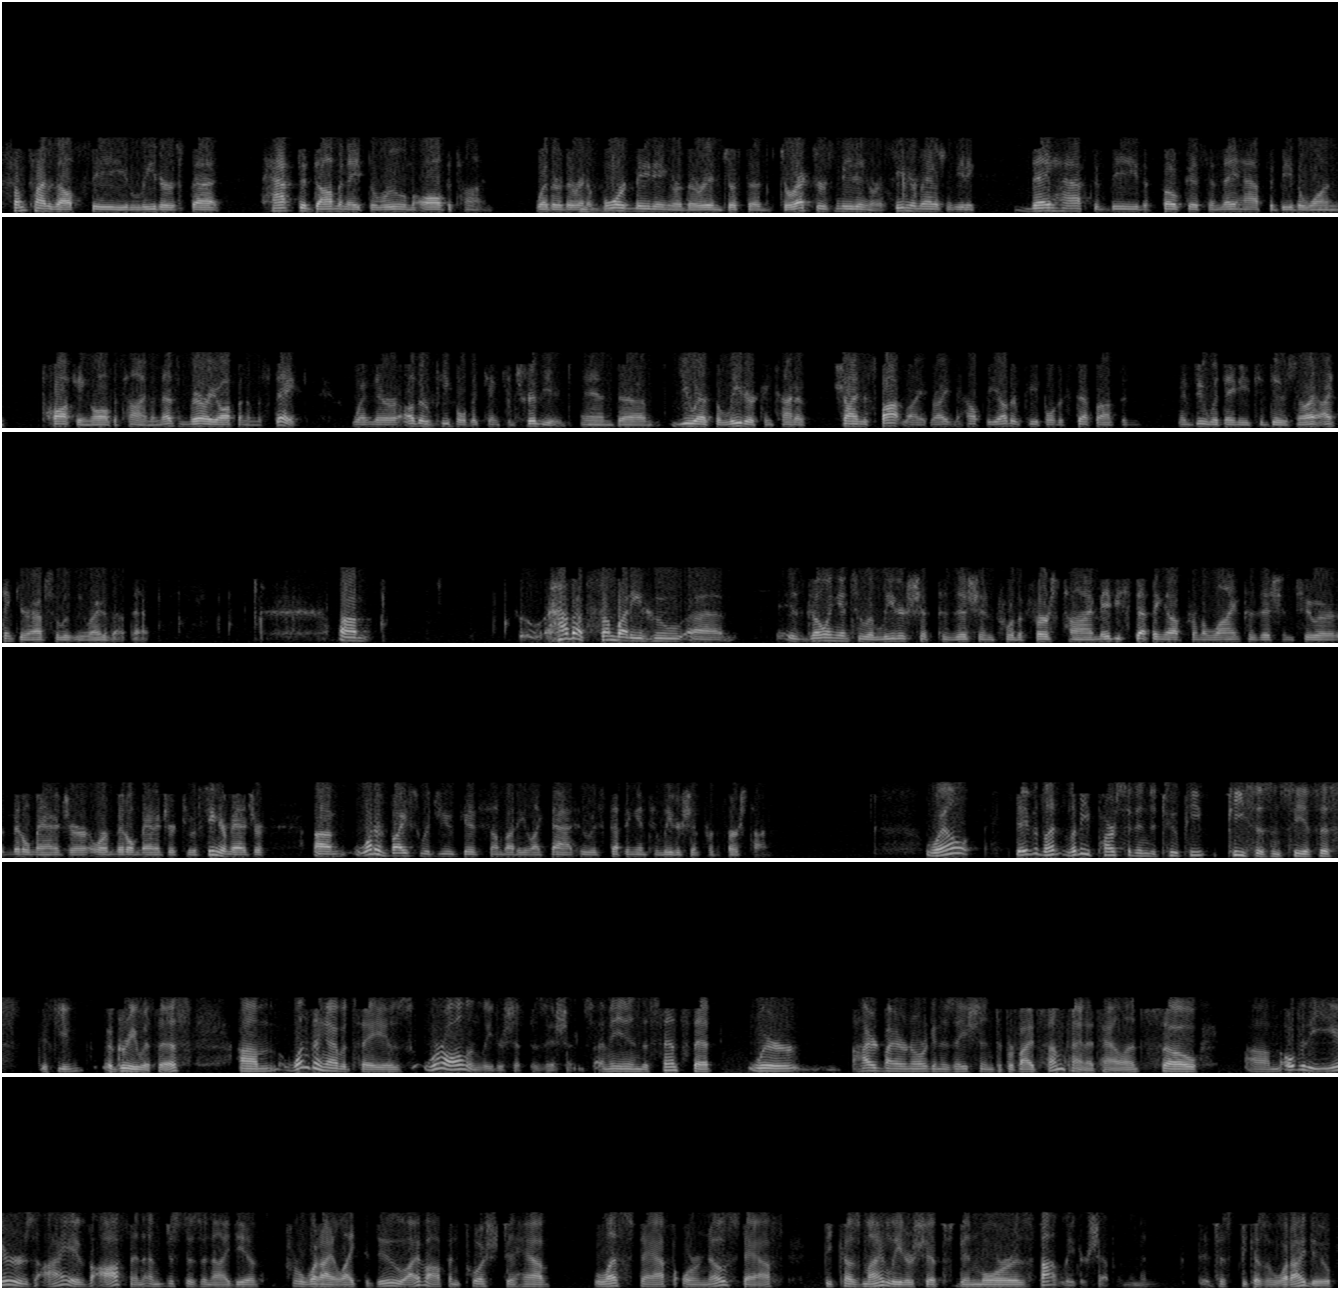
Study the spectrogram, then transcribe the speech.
sometimes I'll see leaders that have to dominate the room all the time, whether they're in a mm-hmm. board meeting or they're in just a director's meeting or a senior management meeting. They have to be the focus and they have to be the one talking all the time. And that's very often a mistake when there are other mm-hmm. people that can contribute. And uh, you, as the leader, can kind of shine the spotlight, right, and help the other people to step up and, and do what they need to do. So I, I think you're absolutely right about that. Um, how about somebody who uh, is going into a leadership position for the first time, maybe stepping up from a line position to a middle manager or a middle manager to a senior manager? Um, what advice would you give somebody like that who is stepping into leadership for the first time? Well, David, let let me parse it into two pieces and see if this if you agree with this. Um, one thing I would say is we're all in leadership positions. I mean, in the sense that we're hired by an organization to provide some kind of talent. So um, over the years, I've often, and just as an idea for what I like to do, I've often pushed to have less staff or no staff because my leadership's been more as thought leadership, just because of what I do.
